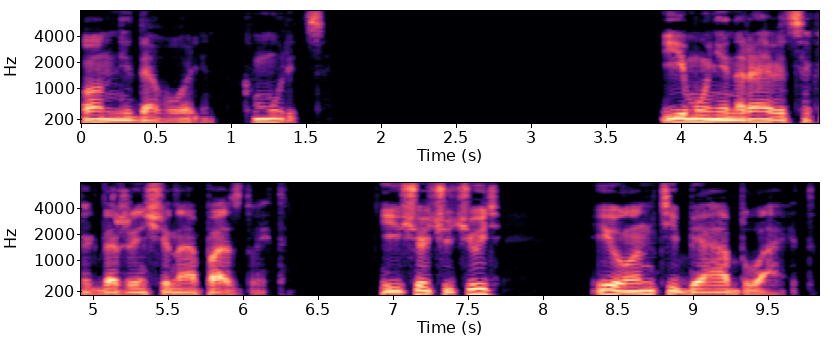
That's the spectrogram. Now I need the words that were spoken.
Он недоволен, хмурится. Ему не нравится, когда женщина опаздывает. Еще чуть-чуть, и он тебя облает.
